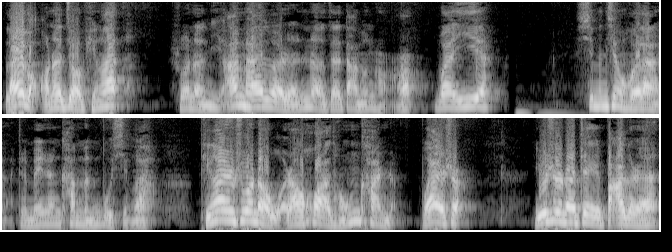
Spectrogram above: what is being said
来宝呢叫平安，说呢你安排个人呢在大门口，万一西门庆回来，这没人看门不行啊。平安说呢我让话童看着，不碍事儿。于是呢这八个人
